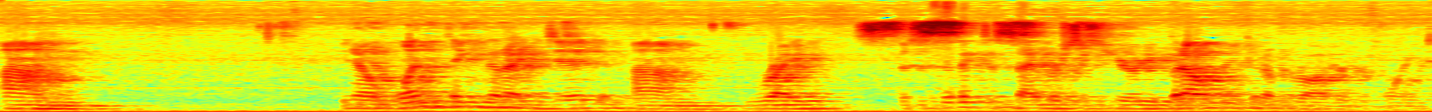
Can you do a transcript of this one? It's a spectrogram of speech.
Um, you know, one thing that I did um, write specific to cybersecurity, but I'll make it a broader point.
